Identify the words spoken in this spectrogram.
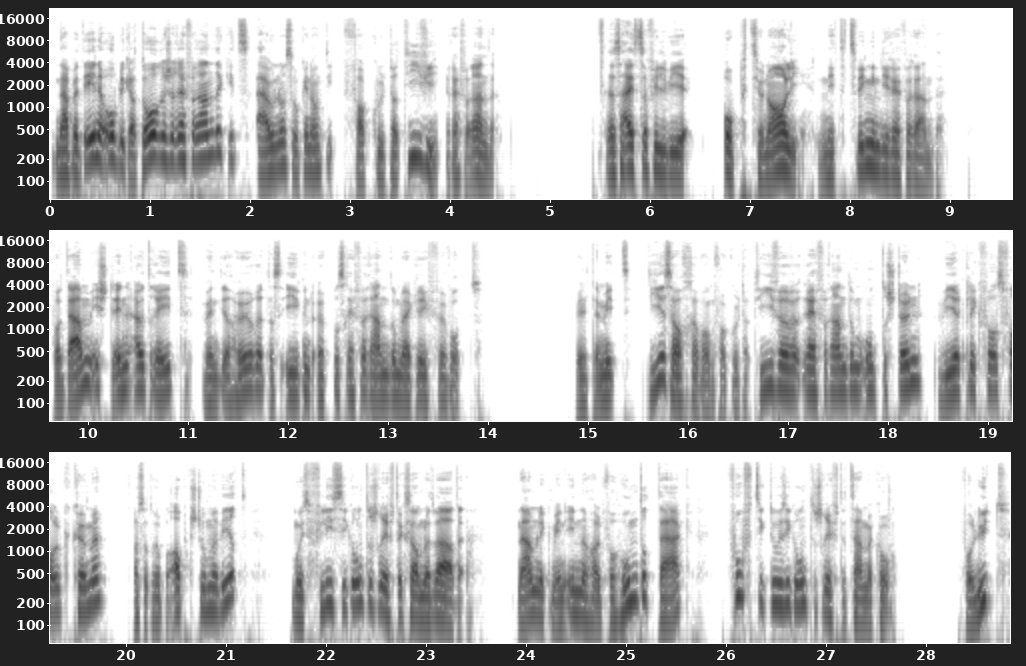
neben diesen obligatorischen Referenden gibt es auch noch sogenannte fakultative Referenden. Das heißt so viel wie optionale, nicht zwingende Referenden. Von dem ist dann auch dreht, wenn ihr hört, dass irgendjemand das Referendum ergriffen wird. Weil damit die Sachen, die im fakultativen Referendum unterstehen, wirklich vor das Volk kommen, also darüber abgestimmt wird, muss fließig Unterschriften gesammelt werden. Nämlich müssen innerhalb von 100 Tagen 50.000 Unterschriften zusammenkommen. Von Leuten,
